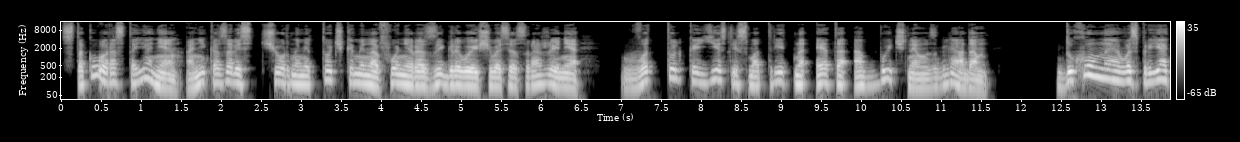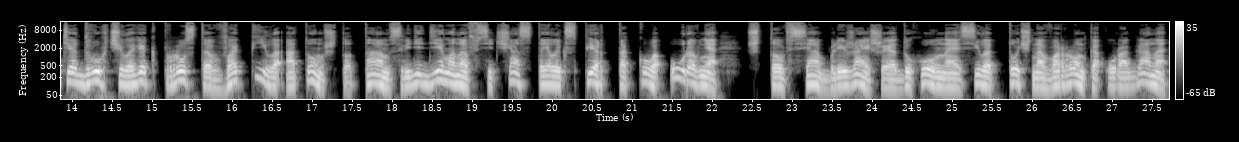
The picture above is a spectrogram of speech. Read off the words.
С такого расстояния они казались черными точками на фоне разыгрывающегося сражения. Вот только если смотреть на это обычным взглядом – Духовное восприятие двух человек просто вопило о том, что там, среди демонов, сейчас стоял эксперт такого уровня, что вся ближайшая духовная сила, точно воронка урагана,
